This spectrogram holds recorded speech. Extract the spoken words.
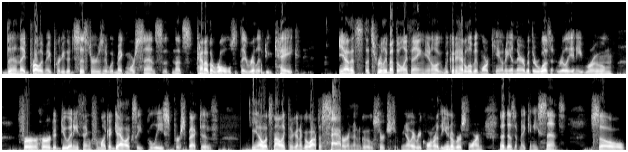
then they'd probably make pretty good sisters. It would make more sense. And that's kind of the roles that they really do take. Yeah, that's that's really about the only thing. You know, we could have had a little bit more Kiyone in there, but there wasn't really any room for her to do anything from like a galaxy police perspective. You know, it's not like they're going to go out to Saturn and go search, you know, every corner of the universe for him. That doesn't make any sense. So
